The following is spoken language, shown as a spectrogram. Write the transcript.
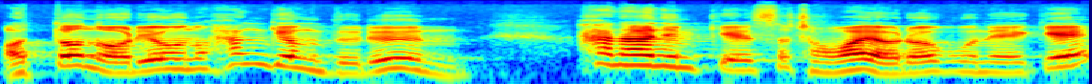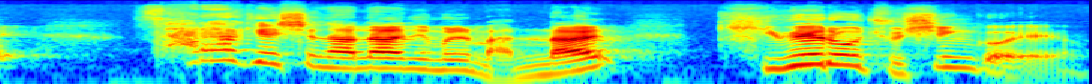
어떤 어려운 환경들은 하나님께서 저와 여러분에게 살아계신 하나님을 만날 기회로 주신 거예요.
